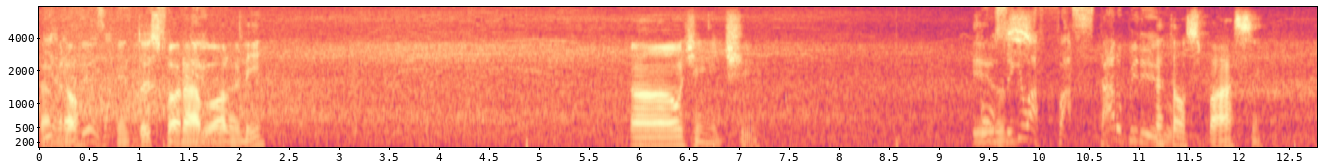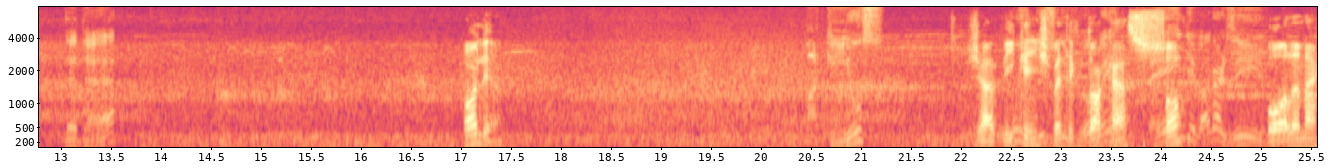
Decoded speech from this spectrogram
Cabral tentou escorar a bola ali. Não, gente. Deus. Conseguiu afastar o perigo. Acertar os passes. Dedé. Olha, Marquinhos. Já vi que a gente vai ter que tocar só bola na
